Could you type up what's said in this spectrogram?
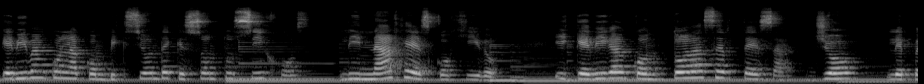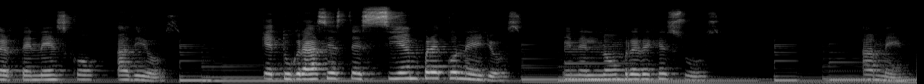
Que vivan con la convicción de que son tus hijos linaje escogido, y que digan con toda certeza, yo le pertenezco a Dios. Que tu gracia esté siempre con ellos, en el nombre de Jesús. Amén.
